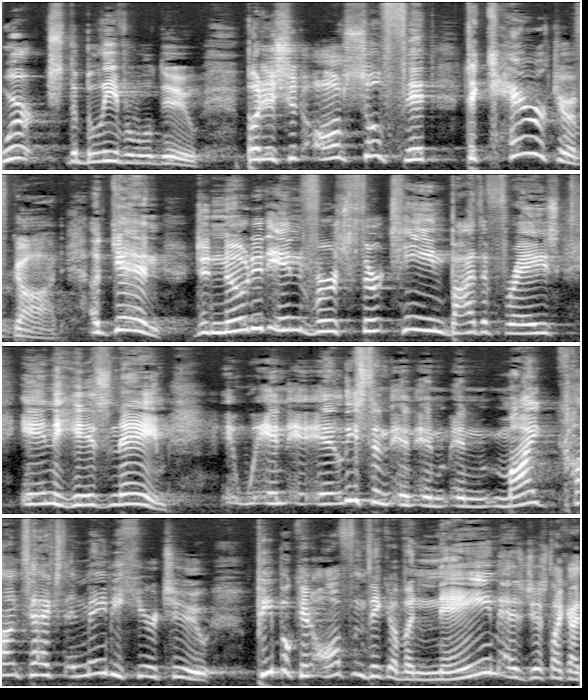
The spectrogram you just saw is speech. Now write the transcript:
works the believer will do. But it should also fit the character of God. Again, denoted in verse 13 by the phrase, in his name. In, in, at least in, in, in my context, and maybe here too, people can often think of a name as just like a,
